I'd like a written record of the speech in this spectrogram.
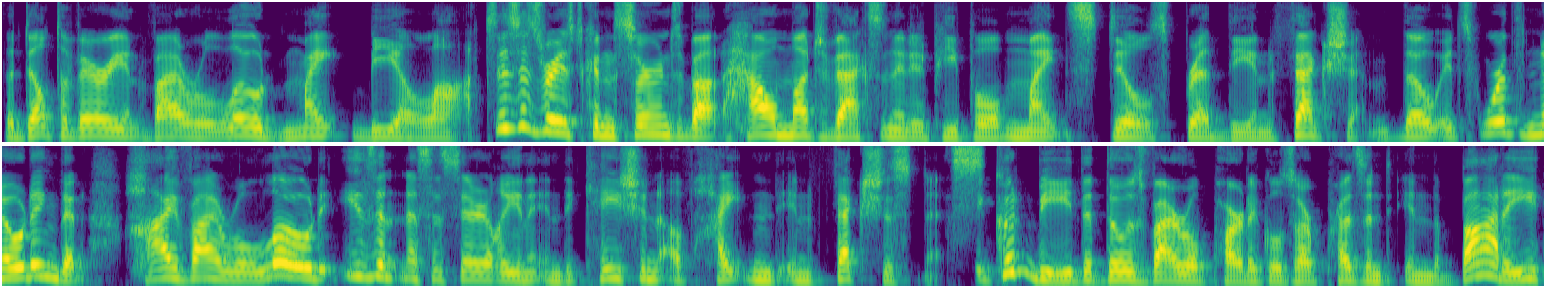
the Delta variant viral load might be a lot. This has raised concerns about how much vaccinated people might still spread the infection, though it's worth noting that high viral load isn't necessarily an indication of heightened infectiousness. It could be that those viral particles are present in the body,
